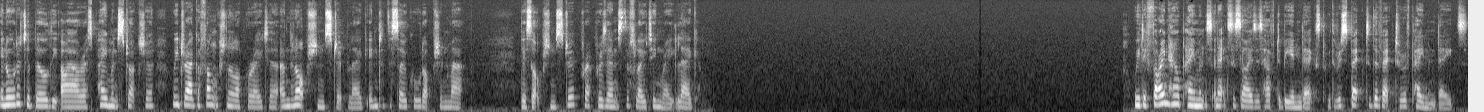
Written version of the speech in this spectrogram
In order to build the IRS payment structure, we drag a functional operator and an option strip leg into the so-called option map. This option strip represents the floating rate leg. We define how payments and exercises have to be indexed with respect to the vector of payment dates.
